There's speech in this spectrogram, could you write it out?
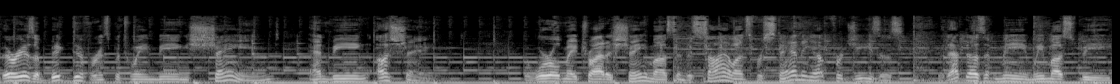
there is a big difference between being shamed and being ashamed. The world may try to shame us into silence for standing up for Jesus, but that doesn't mean we must be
